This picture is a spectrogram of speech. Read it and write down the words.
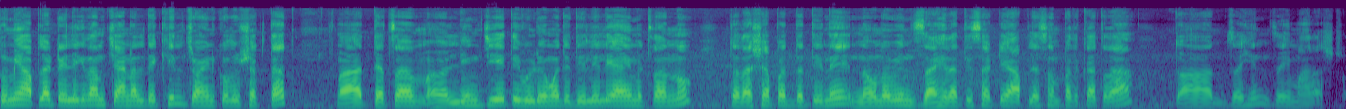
तुम्ही आपला टेलिग्राम चॅनल देखील जॉईन करू शकतात. त्याचा लिंक जी आहे ती व्हिडिओमध्ये दिलेली आहे मित्रांनो. तर अशा पद्धतीने नवनवीन जाहिरातीसाठी आपल्या संपर्कात राहा. जय हिंद जय महाराष्ट्र.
